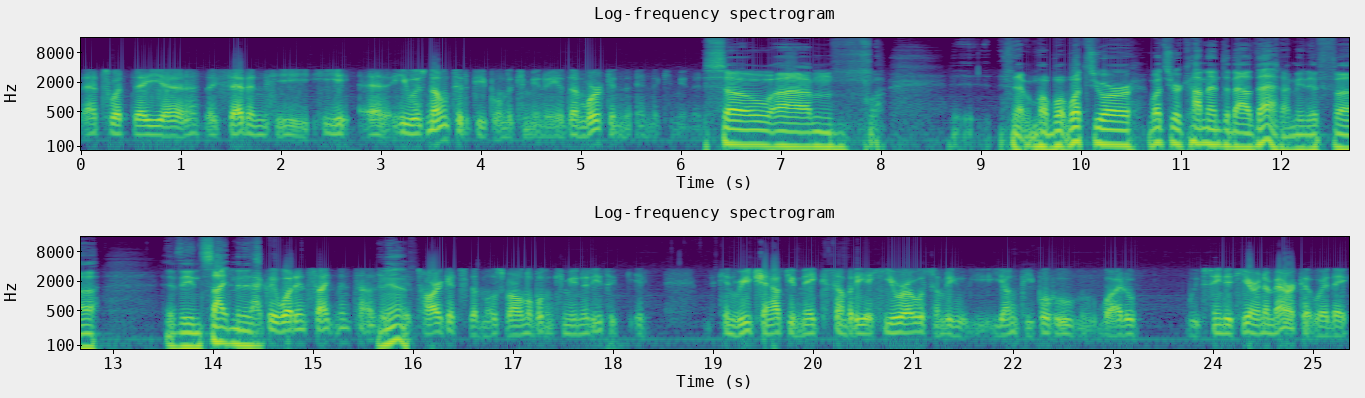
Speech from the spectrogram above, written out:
that's what they uh, they said, and he he uh, he was known to the people in the community. Had done work in in the community. So, um, what's your what's your comment about that? I mean, if uh, if the incitement exactly is exactly what incitement does, yeah. it, it, targets the most vulnerable in communities. It, it can reach out. You make somebody a hero. Somebody young people who why do we've seen it here in America where they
